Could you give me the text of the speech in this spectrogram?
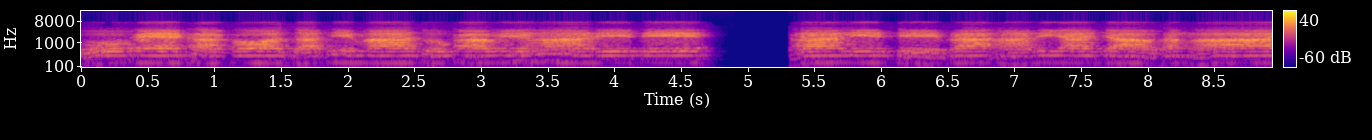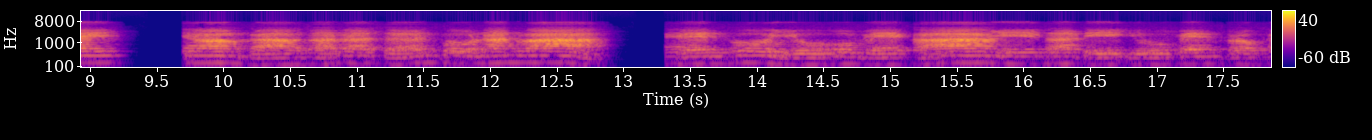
อุเบกโกสัติมาสุขวิหาริติกานิติพระอริยเจ้าทั้งหลาย ย่อมกล่าวสรรเสริญผู้นั้นว่า เป็นผู้อยู่อุเบกขามีสติอยู่เป็นปก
